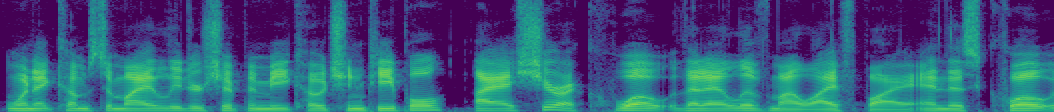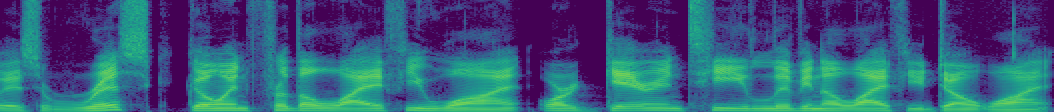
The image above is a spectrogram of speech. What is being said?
when it comes to my leadership and me coaching people, I share a quote that I live my life by. And this quote is risk going for the life you want or guarantee living a life you don't want.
